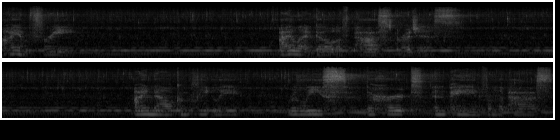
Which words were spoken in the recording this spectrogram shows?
I am free. I let go of past grudges. I now completely release the hurt and pain from the past.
